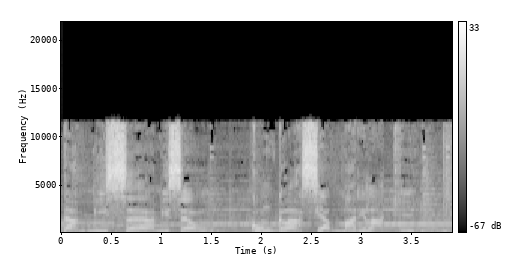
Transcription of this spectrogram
Da Missa à Missão, com Glácia Marilac.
